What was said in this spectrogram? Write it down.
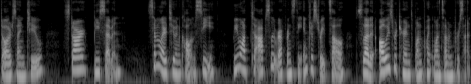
dollar sign $2, star B7. Similar to in column C, we want to absolute reference the interest rate cell so that it always returns 1.17%.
